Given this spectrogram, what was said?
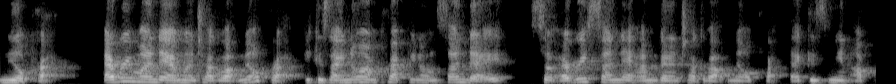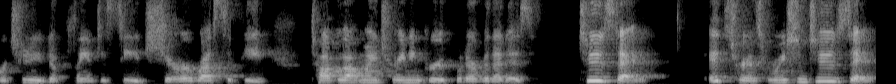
meal prep every Monday I'm going to talk about meal prep because I know I'm prepping on Sunday. So every Sunday I'm going to talk about meal prep. That gives me an opportunity to plant a seed, share a recipe, talk about my training group, whatever that is. Tuesday, it's Transformation Tuesday.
